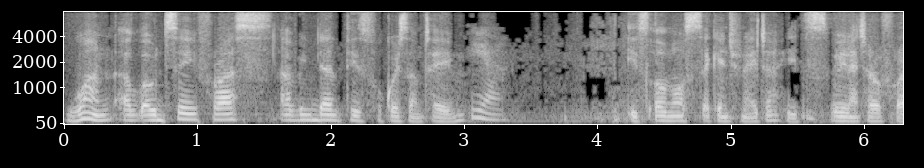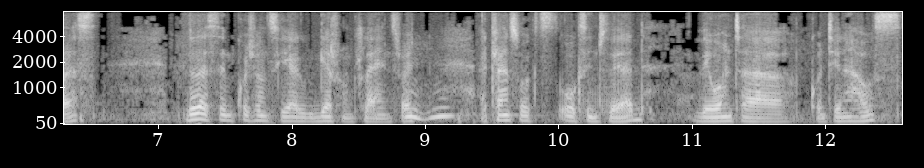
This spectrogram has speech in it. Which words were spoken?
One, I would say for us, having done this for quite some time, Yeah. it's almost second to nature. It's very natural for us. Those are the same questions here we get from clients, right? A client walks, walks into the ad, they want a container house.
